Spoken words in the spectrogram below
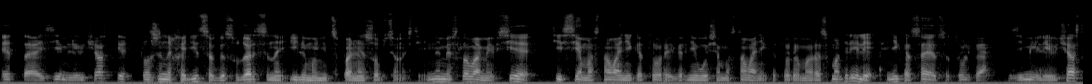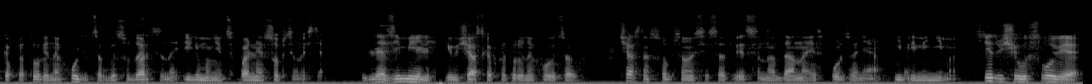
это земли и участки должны находиться в государственной или муниципальной собственности. Иными словами, все те 7 оснований, которые, вернее 8 оснований, которые мы рассмотрели, они касаются только земель и участков, которые находятся в государственной или муниципальной собственности. Для земель и участков, которые находятся в частной собственности, соответственно, данное использование неприменимо. Следующее условие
